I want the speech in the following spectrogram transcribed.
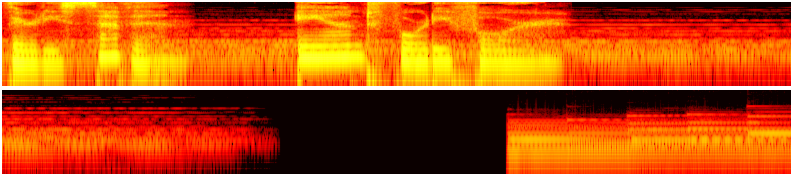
37, and 44.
